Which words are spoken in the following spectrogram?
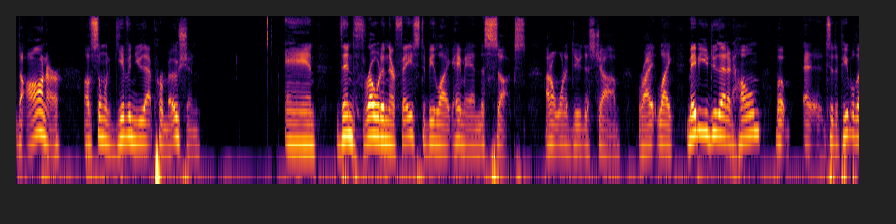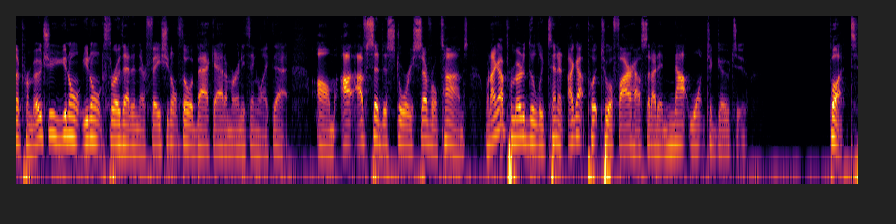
the honor of someone giving you that promotion and then throw it in their face to be like, hey man, this sucks. I don't want to do this job, right? Like maybe you do that at home, but uh, to the people that promote you, you don't you don't throw that in their face. You don't throw it back at them or anything like that. Um, I, have said this story several times. When I got promoted to lieutenant, I got put to a firehouse that I did not want to go to, but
